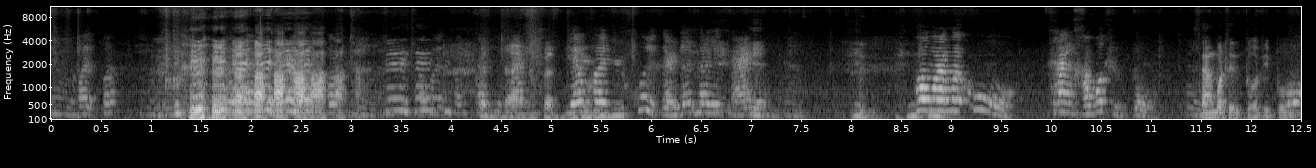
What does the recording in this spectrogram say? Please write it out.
อืมค่อยกดอืมเอาไว้ก่อนเอาไว้ก่อนได้คนเดี๋ยวค่อยคุยกันเรื่องการขายอืมเพราะว่าเมื่อคู่ข้างเขาบ่ถึงตัวอืมสร้างบ่ถึงตัวที่ปูบ่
